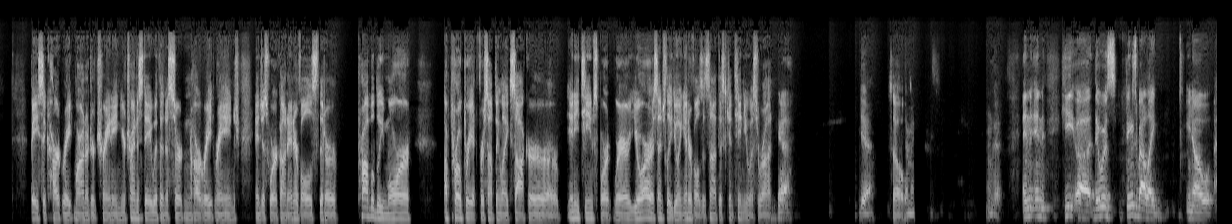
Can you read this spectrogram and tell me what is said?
basic heart rate monitor training, you're trying to stay within a certain heart rate range and just work on intervals that are probably more appropriate for something like soccer or any team sport where you are essentially doing intervals. It's not this continuous run. Yeah. Yeah. So Okay. And and he uh there was things about like you know,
